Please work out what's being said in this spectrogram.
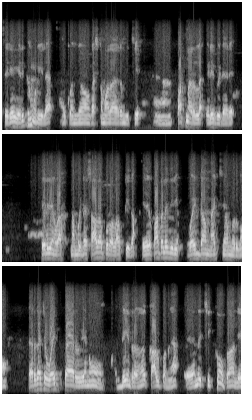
சரியாக எடுக்க முடியல. அது கொஞ்சம் கஷ்டமாக தான் இருந்துச்சு பார்ட்னர் இல்லை வெளியே போயிட்டாரு. தெரியுதுங்களா நம்ம கிட்ட சாதா புறா லாப்டி தான். இதை பார்த்தாலே தெரியும். ஒயிட் தான் மேக்ஸிமம் இருக்கும். யாருக்காச்சும் ஒயிட் பேர் வேணும் அப்படின்றவங்க கால் பண்ணுங்க. இது வந்து சிக்கும் இப்போ லே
